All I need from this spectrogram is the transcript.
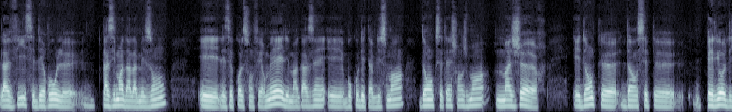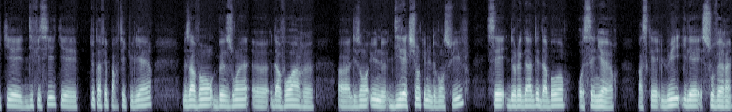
la vie se déroule euh, quasiment dans la maison et les écoles sont fermées, les magasins et beaucoup d'établissements. Donc c'est un changement majeur. Et donc euh, dans cette euh, période qui est difficile, qui est tout à fait particulière, nous avons besoin d'avoir, disons, une direction que nous devons suivre. C'est de regarder d'abord au Seigneur, parce que lui, il est souverain.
